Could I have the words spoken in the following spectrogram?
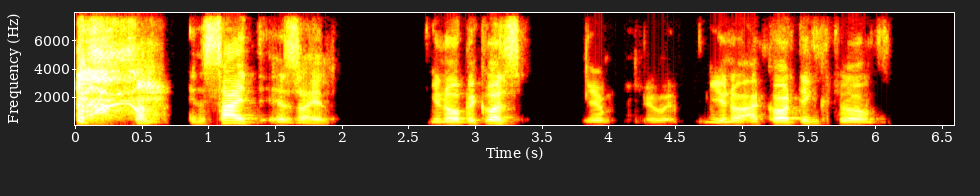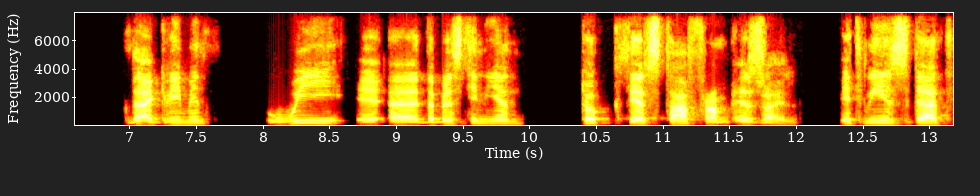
inside Israel, you know, because you, you know, according to the agreement, we, uh, uh, the Palestinian, took their stuff from Israel. It means that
